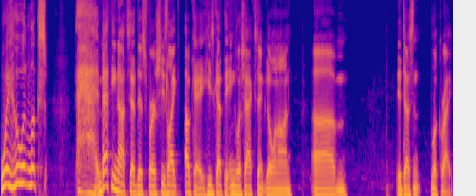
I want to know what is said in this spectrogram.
Well, who it looks. And Bethy not said this first. She's like, okay, he's got the English accent going on. Um, it doesn't look right,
